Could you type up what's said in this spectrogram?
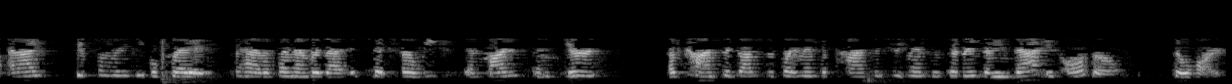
and I give so many people credit for having a family member that is sick for weeks and months and years of constant doctor's appointments, of constant treatments and surgeries. I mean, that is also so hard.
